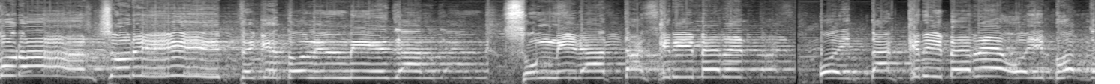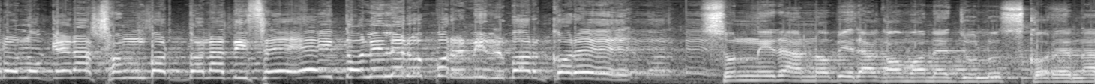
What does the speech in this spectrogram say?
কোরআন শরীফ থেকে দলিল নিয়ে যান। সুন্নিরা তাকরিমের ওই তাকরিমের ওই ভদ্রলোকেরা সংবর্ধনা দিছে, এই দলিলের উপর নির্ভর করে। সুন্নিরা নবীর আগমনে জুলুস করে না,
